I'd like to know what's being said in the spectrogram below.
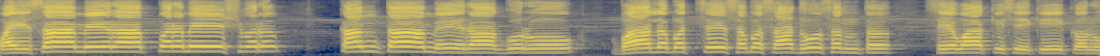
पैसा मेरा परमेश्वर कांता मेरा गुरु बाल बच्चे सब साधो संत सेवा किसी की करू।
